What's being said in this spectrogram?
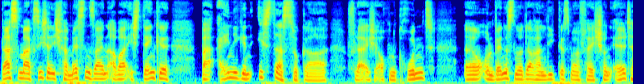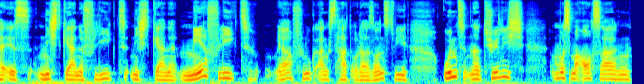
Das mag sicherlich vermessen sein, aber ich denke, bei einigen ist das sogar vielleicht auch ein Grund, äh, und wenn es nur daran liegt, dass man vielleicht schon älter ist, nicht gerne fliegt, nicht gerne mehr fliegt, ja, Flugangst hat oder sonst wie. Und natürlich muss man auch sagen,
